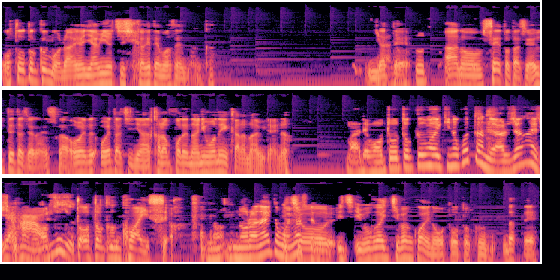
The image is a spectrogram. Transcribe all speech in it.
弟くんもら闇落ち仕掛けてません、なんか。だって、、あの、生徒たちが言ってたじゃないですか。俺で、俺たちには空っぽで何もねえからな、みたいな。まあでも弟くんは生き残ったんであれじゃないですか。弟くん怖いっすよ。の乗らないと思いますけ一ど応、。一僕が一番怖いのは弟くん。だって、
